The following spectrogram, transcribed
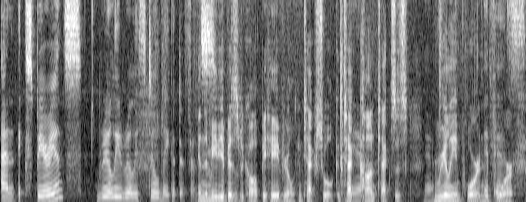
and experience really, really still make a difference. In the media business, we call it behavioral and contextual. Context, Yeah. Context is Yeah. really important It for is.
